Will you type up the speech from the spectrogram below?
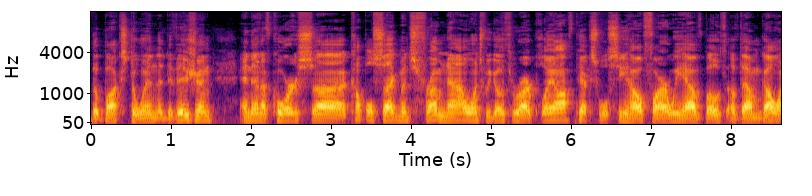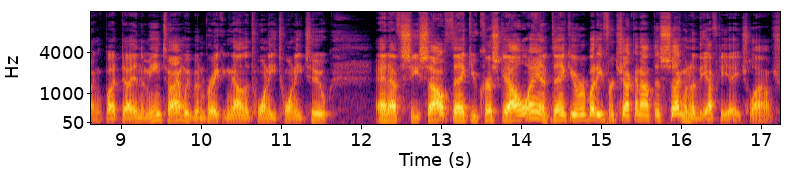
the Bucs to win the division. And then, of course, uh, a couple segments from now, once we go through our playoff picks, we'll see how far we have both of them going. But uh, in the meantime, we've been breaking down the 2022 NFC South. Thank you, Chris Galloway, and thank you, everybody, for checking out this segment of the FDH Lounge.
